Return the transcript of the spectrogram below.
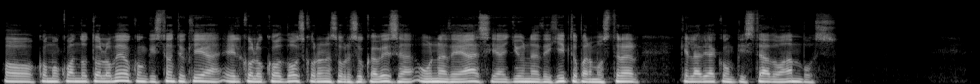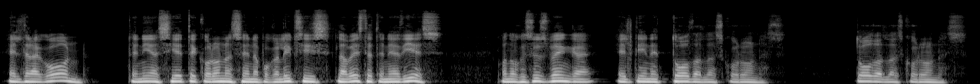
o como cuando Ptolomeo conquistó Antioquía, él colocó dos coronas sobre su cabeza, una de Asia y una de Egipto, para mostrar que él había conquistado ambos. El dragón tenía siete coronas en Apocalipsis, la bestia tenía diez. Cuando Jesús venga, él tiene todas las coronas, todas las coronas.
